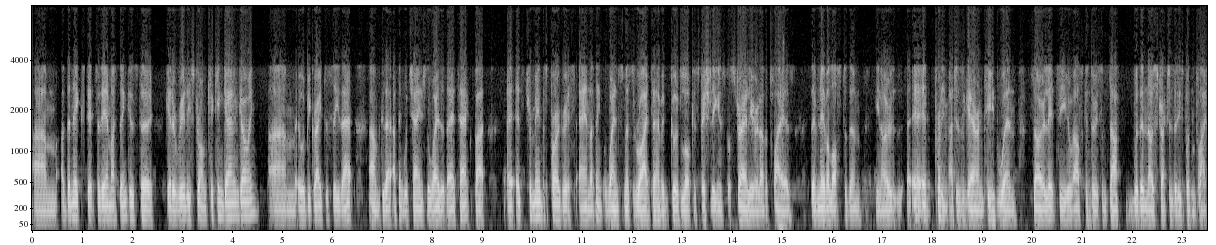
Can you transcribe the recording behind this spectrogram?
Um, the next step for them, I think, is to get a really strong kicking game going. Um, it would be great to see that um, because I think would change the way that they attack. But it's tremendous progress, and I think Wayne Smith's right to have a good look, especially against Australia and other players. They've never lost to them. You know, it, it pretty much is a guaranteed win. So let's see who else can do some stuff within those structures that he's put in place.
